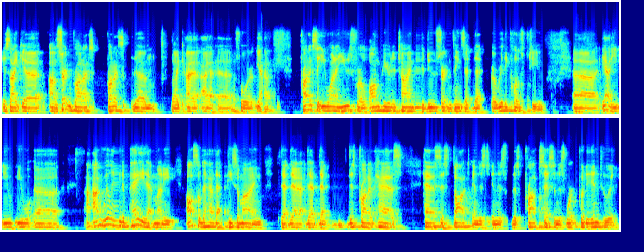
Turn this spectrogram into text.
it's like uh, on certain products, products um, like I, I uh, for yeah, products that you want to use for a long period of time to do certain things that that are really close to you. Uh, yeah, you you. Uh, I'm willing to pay that money also to have that peace of mind that that that that this product has has this thought and this in this this process and this work put into it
